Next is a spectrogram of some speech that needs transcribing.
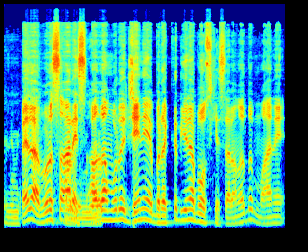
Benim Beyler burası Ares. Adam burada Jenny'e bırakır yine boss keser anladın mı? Hani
